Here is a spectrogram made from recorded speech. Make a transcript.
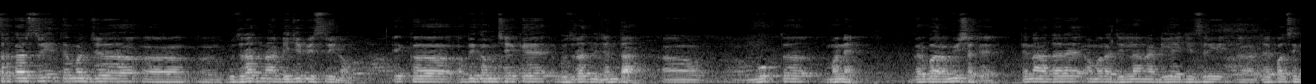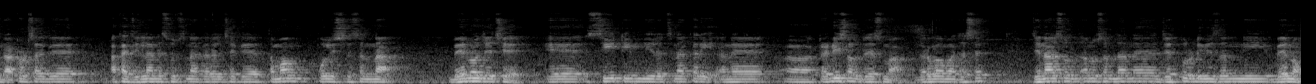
સરકારશ્રી તેમજ ગુજરાતના ડીજીપી શ્રીનો એક અભિગમ છે કે ગુજરાતની જનતા મુક્ત મને ગરબા રમી શકે. તેના આધારે અમારા જિલ્લાના ડીઆઈજી શ્રી જયપાલસિંહ રાઠોડ સાહેબે આખા જિલ્લાને સૂચના કરેલ છે કે તમામ પોલીસ સ્ટેશનના બહેનો જે છે, એ સી ટીમની રચના કરી અને ટ્રેડિશનલ ડ્રેસમાં ગરબામાં જશે. જેના અનુસંધાને જેતપુર ડિવિઝનની બહેનો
